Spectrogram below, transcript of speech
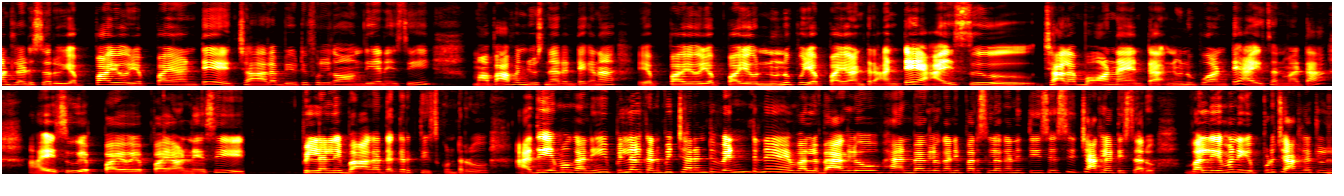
మాట్లాడిస్తారు ఎప్పాయో ఎప్పాయో అంటే చాలా బ్యూటిఫుల్గా ఉంది అనేసి మా పాపని చూసినారంటే కన ఎప్పాయో ఎప్పాయో నునుపు ఎప్పాయో అంటారు. అంటే ఐస్ చాలా బాగున్నాయంట. నునుపు అంటే ఐస్ అనమాట ఐస్ ఎప్పాయో ఎప్పాయో అనేసి పిల్లల్ని బాగా దగ్గరకు తీసుకుంటారు. అది ఏమో కానీ పిల్లలు కనిపించారంటే వెంటనే వాళ్ళ బ్యాగ్లో హ్యాండ్ బ్యాగ్లో కానీ పర్సులో కానీ తీసేసి చాక్లెట్ ఇస్తారు. వాళ్ళు ఏమని ఎప్పుడు చాక్లెట్లు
